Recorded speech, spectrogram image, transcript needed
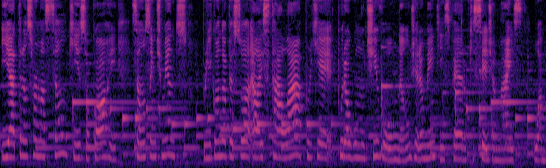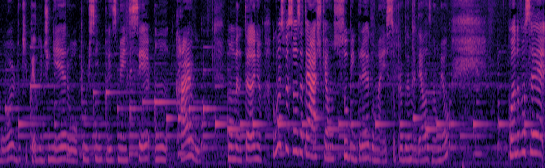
E a transformação que isso ocorre são os sentimentos. Porque quando a pessoa ela está lá porque por algum motivo ou não, geralmente espero que seja mais o amor do que pelo dinheiro ou por simplesmente ser um cargo momentâneo. Algumas pessoas até acham que é um subemprego, mas o problema é delas, não meu. Quando você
